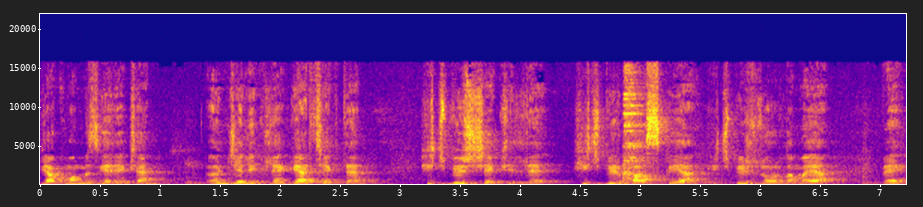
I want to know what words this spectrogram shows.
yapmamız gereken öncelikle gerçekten hiçbir şekilde hiçbir baskıya, hiçbir zorlamaya ve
